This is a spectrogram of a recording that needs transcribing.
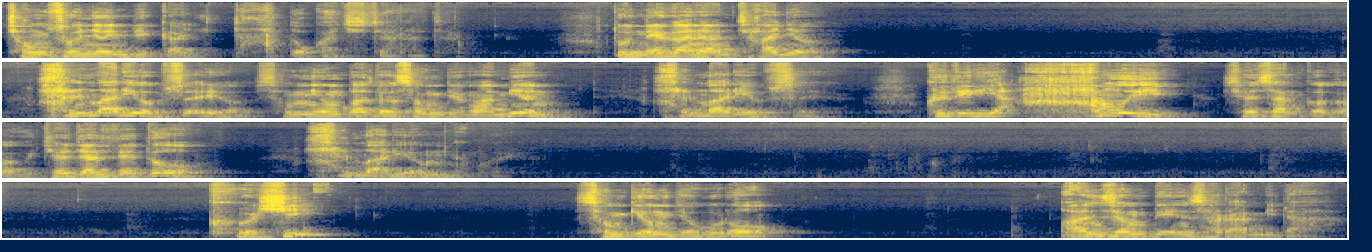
청소년기까지 다 똑같이 자라잖아. 또 내가 난 자녀. 할 말이 없어요. 성령 받아 성장하면 할 말이 없어요. 그들이 아무리 세상 것과 제잘돼도 할 말이 없는 거예요. 그것이 성경적으로 완성된 사람이다.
